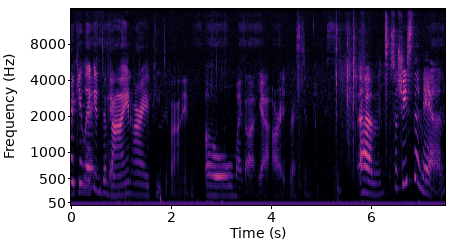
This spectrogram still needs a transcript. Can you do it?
Ricki Lake Lake. and Okay. Divine. R.I.P. Divine. Oh my god. Yeah. All right. Rest in peace. Um. So she's the man.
